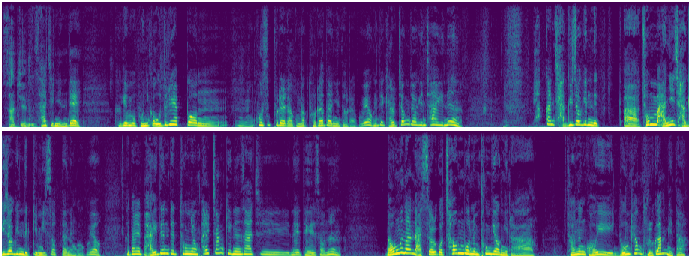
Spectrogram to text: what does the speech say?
사진. 사진인데 그게 뭐 보니까 오드리 헵번 음, 코스프레라고 막 돌아다니더라고요. 근데 결정적인 차이는 약간 자기적인 느, 아, 좀 많이 자기적인 느낌이 있었다는 거고요. 그 다음에 바이든 대통령 팔짱 끼는 사진에 대해서는 너무나 낯설고 처음 보는 풍경이라 저는 거의 논평 불가입니다.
